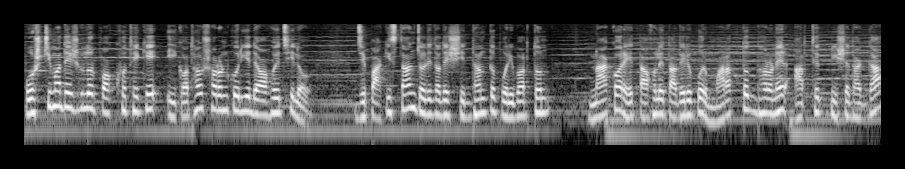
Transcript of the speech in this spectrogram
পশ্চিমা দেশগুলোর পক্ষ থেকে এই কথাও স্মরণ করিয়ে দেওয়া হয়েছিল যে পাকিস্তান যদি তাদের সিদ্ধান্ত পরিবর্তন না করে তাহলে তাদের উপর মারাত্মক ধরনের আর্থিক নিষেধাজ্ঞা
